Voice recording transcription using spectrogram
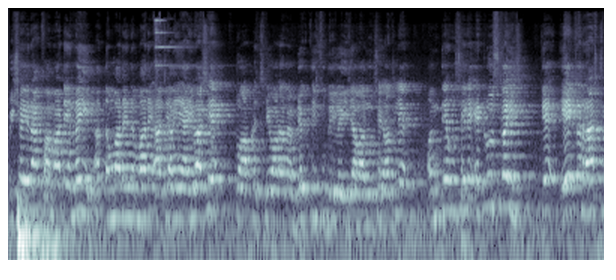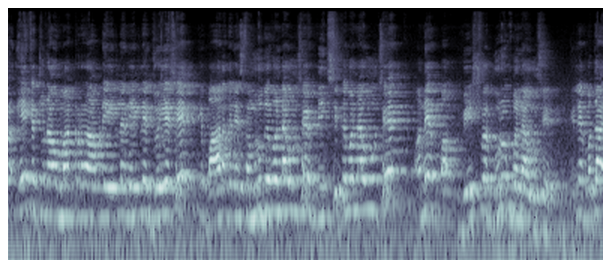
વિષય રાખવા માટે નહીં, આ તમારે અને મારે આજે અહીંયા આવ્યા છે, તો આપણે છેવાડાના વ્યક્તિ સુધી લઈ જવાનું છે. એટલે અંતે હું છેલ્લે એટલું જ કહીશ કે એક રાષ્ટ્ર, એક ચુનાવ માત્ર આપણે એટલે ને એટલે જોઈએ છે કે ભારતને સમૃદ્ધ બનાવવું છે, વિકસિત બનાવવું છે અને વિશ્વ ગુરુ બનાવવું છે. એટલે બધા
